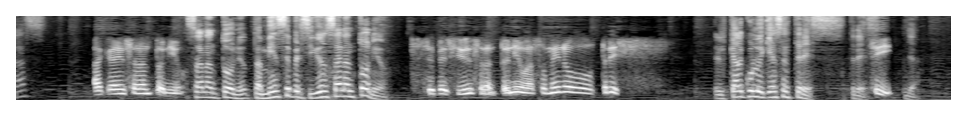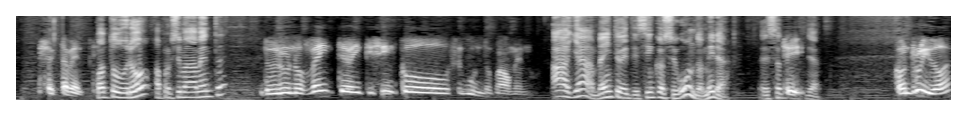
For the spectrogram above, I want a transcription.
estás? Acá en San Antonio. San Antonio. También se percibió en San Antonio. Se percibió en San Antonio más o menos tres. El cálculo que hace es tres. Tres. Sí. Ya. Exactamente. ¿Cuánto duró aproximadamente? Duró unos 20, 25 segundos más o menos. Ah, ya, 20, 25 segundos, mira. Eso, Sí. ya. Con ruido, ¿eh?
